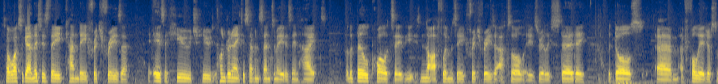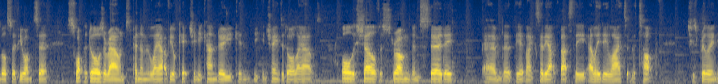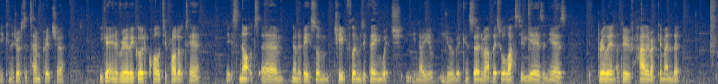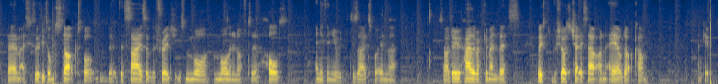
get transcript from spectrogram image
So once again, this is the Candy Fridge Freezer. It is a huge, huge, 187 centimeters in height, but the build quality is not a flimsy fridge freezer at all. It's really sturdy. The doors um, are fully adjustable, so if you want to swap the doors around, depending on the layout of your kitchen, you can do. You can you can change the door layout. All the shelves are strong and sturdy. Um, the, the, like I said, the that's the LED light at the top, which is brilliant. You can adjust the temperature. You're getting a really good quality product here. It's not um, going to be some cheap, flimsy thing, which you know you're, you're a bit concerned about. This will last you years and years. It's brilliant. I do highly recommend it. Um, this is unstocked, but the, the size of the fridge is more more than enough to hold anything you would desire to put in there. So I do highly recommend this. Please be sure to check this out on ao.com. Thank you.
